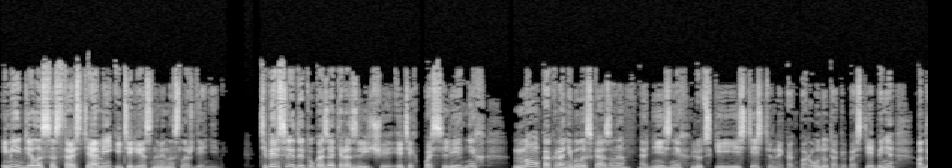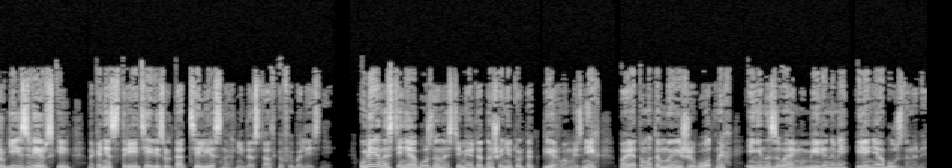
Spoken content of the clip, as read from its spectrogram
имеет дело со страстями и телесными наслаждениями. Теперь следует указать различия этих последних, но, как ранее было сказано, одни из них людские и естественные, как по роду, так и по степени, а другие зверские, наконец, третий — результат телесных недостатков и болезней. Умеренность и необузданность имеют отношение только к первым из них, поэтому-то мы животных и не называем умеренными или необузданными,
